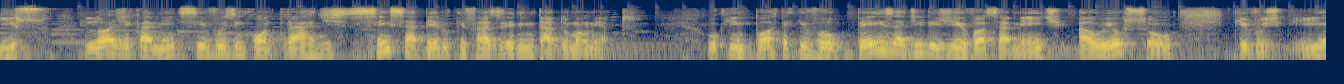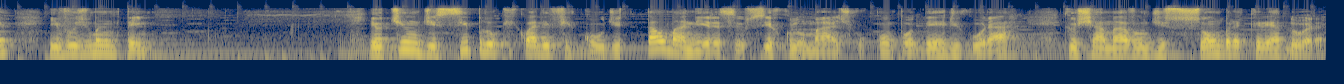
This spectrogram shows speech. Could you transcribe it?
Isso, logicamente, se vos encontrardes sem saber o que fazer em dado momento. O que importa é que volteis a dirigir vossa mente ao Eu Sou, que vos guia e vos mantém. Eu tinha um discípulo que qualificou de tal maneira seu círculo mágico com poder de curar que o chamavam de sombra criadora.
